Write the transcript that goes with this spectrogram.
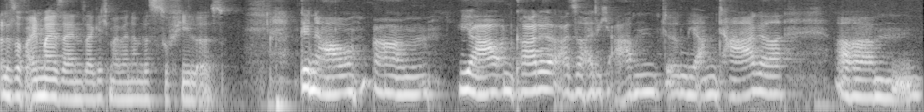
alles auf einmal sein, sage ich mal, wenn einem das zu viel ist. Genau, ähm, ja, und gerade also Heiligabend irgendwie am Tage ähm,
